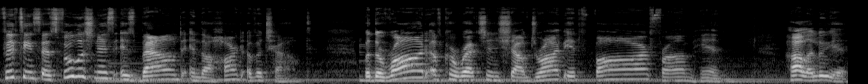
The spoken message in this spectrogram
15 says, Foolishness is bound in the heart of a child, but the rod of correction shall drive it far from him. Hallelujah.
